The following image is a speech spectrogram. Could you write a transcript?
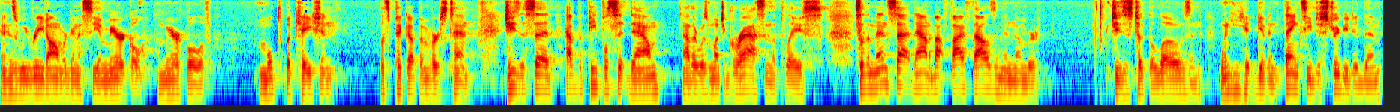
And as we read on, we're going to see a miracle, a miracle of multiplication. Let's pick up in verse 10. Jesus said, Have the people sit down. Now there was much grass in the place. So the men sat down, about 5,000 in number. Jesus took the loaves, and when he had given thanks, he distributed them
